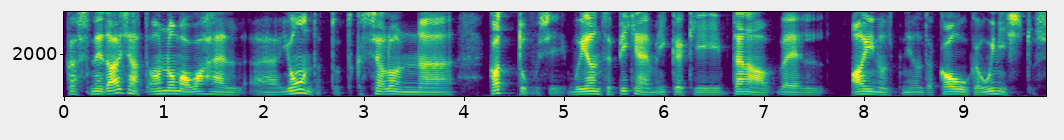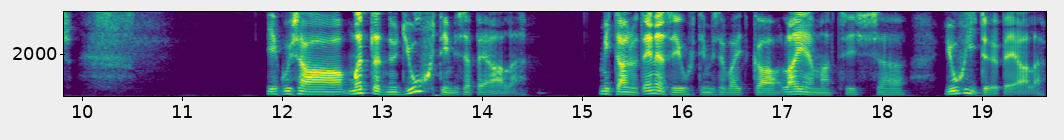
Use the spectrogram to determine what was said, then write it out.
kas need asjad on omavahel äh, joondatud, kas seal on kattuvusi või on see pigem ikkagi täna veel ainult nii-öelda kauge unistus. Ja kui sa mõtled nüüd juhtimise peale, mitte ainult enesejuhtimise, vaid ka laiemalt siis äh, juhitöö peale,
